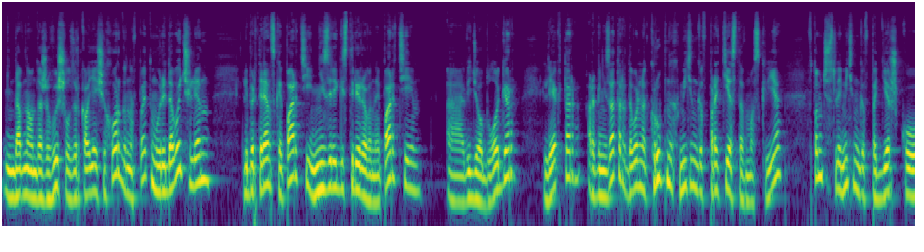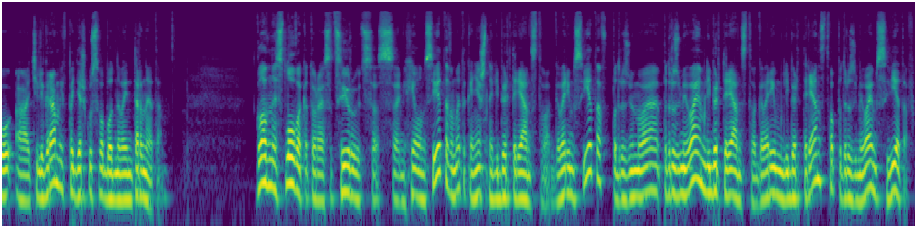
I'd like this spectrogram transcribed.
недавно он даже вышел из руководящих органов, поэтому рядовой член Либертарианской партии, незарегистрированной партии, а, видеоблогер, лектор, организатор довольно крупных митингов протеста в Москве, в том числе митингов в поддержку Телеграм и в поддержку свободного интернета. Главное слово, которое ассоциируется с Михаилом Световым, это, конечно, либертарианство. Говорим Светов, подразумеваем, подразумеваем либертарианство. Говорим либертарианство, подразумеваем Светов.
